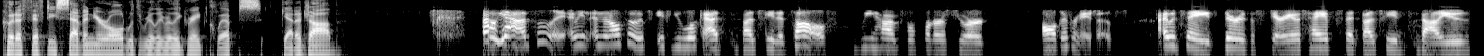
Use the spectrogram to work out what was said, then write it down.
could a 57 year old with really, really great clips get a job? Oh yeah, absolutely. I mean, and then also if, if you look at BuzzFeed itself, we have reporters who are all different ages. I would say there is a stereotype that BuzzFeed values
